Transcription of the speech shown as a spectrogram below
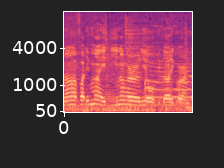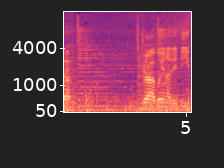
Man, half of the mighty, you know, early out because the current uh, draw going at the deep.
